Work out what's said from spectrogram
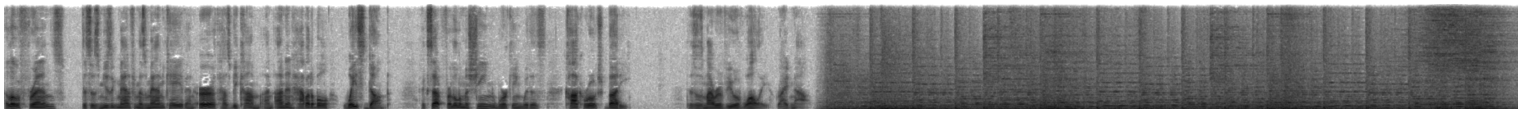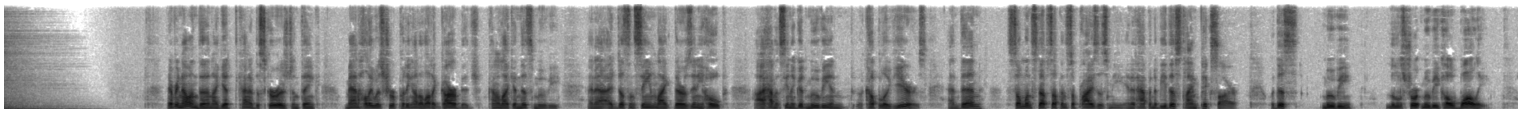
Hello, friends. This is Music Man from his man cave, and Earth has become an uninhabitable waste dump, except for a little machine working with his cockroach buddy. This is my review of WALL-E right now. Every now and then I get kind of discouraged and think, man, Hollywood's sure putting out a lot of garbage, kind of like in this movie. And it doesn't seem like there's any hope. I haven't seen a good movie in a couple of years. And then someone steps up and surprises me. And it happened to be this time Pixar with this movie, little short movie called WALL-E,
